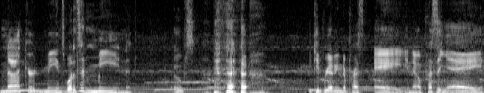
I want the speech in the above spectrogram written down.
knackered means. What does it mean? Oops. I keep forgetting to press A, you know. Pressing A,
